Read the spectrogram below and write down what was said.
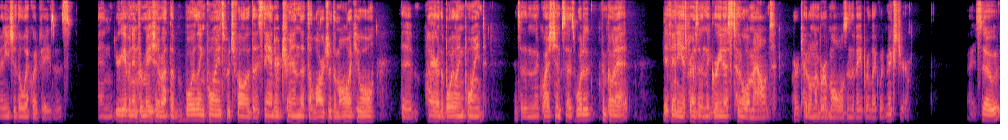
in each of the liquid phases. And you're given information about the boiling points, which follow the standard trend that the larger the molecule, the higher the boiling point. And so then the question says, what component, if any, is present in the greatest total amount or total number of moles in the vapor liquid mixture? All right, so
